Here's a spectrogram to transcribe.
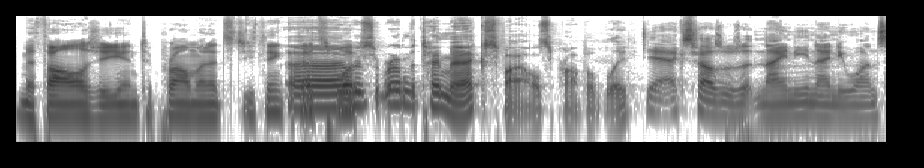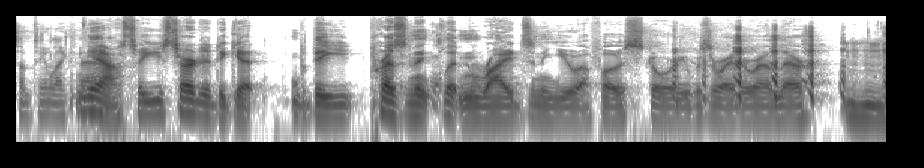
mythology into prominence? Do you think that's uh, it what? was around the time of X Files, probably. Yeah, X Files was at 90, 91, something like that. Yeah, so you started to get the President Clinton rides in a UFO story was right around there, Mm-hmm.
